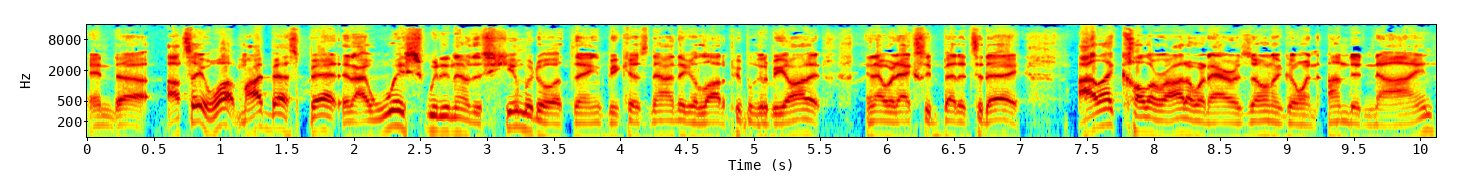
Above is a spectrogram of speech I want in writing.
And uh, I'll tell you what, my best bet, and I wish we didn't have this humidor thing because now I think a lot of people are going to be on it, and I would actually bet it today. I like Colorado and Arizona going under nine.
